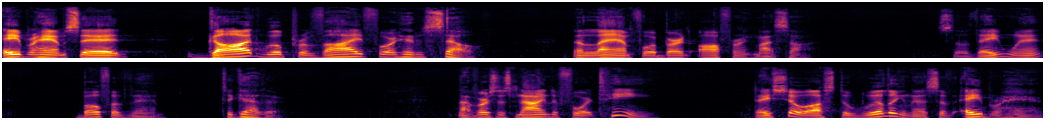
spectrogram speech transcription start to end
Abraham said, God will provide for himself the lamb for a burnt offering, my son. So they went, both of them, together. Now, verses 9 to 14 they show us the willingness of Abraham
